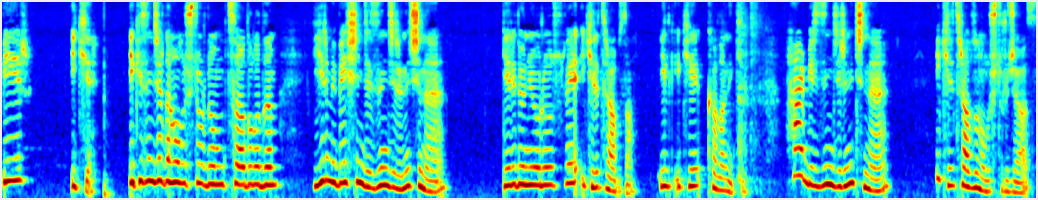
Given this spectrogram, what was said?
1, 2. 2 zincir daha oluşturdum. Sağa doladım. 25. zincirin içine geri dönüyoruz ve ikili trabzan. İlk 2 kalan 2. Her bir zincirin içine ikili trabzan oluşturacağız.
